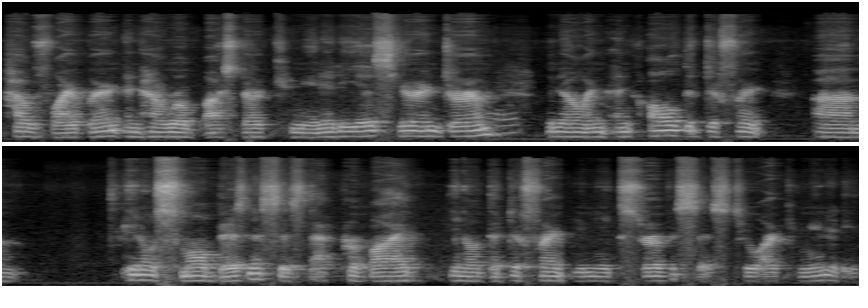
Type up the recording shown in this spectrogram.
how vibrant and how robust our community is here in durham right. you know, and, and all the different, um, you know, small businesses that provide, you know, the different unique services to our community.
